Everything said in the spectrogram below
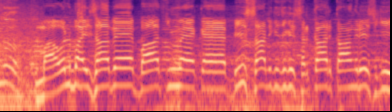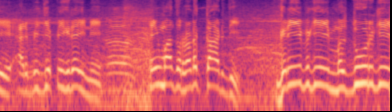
को? माहौल भाई साहब है बात यूँ है कि बीस साल की जगह सरकार कांग्रेस की और बीजेपी की रही नहीं। हाँ, एक माँ तो रड़क काट दी। गरीब की मजदूर की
